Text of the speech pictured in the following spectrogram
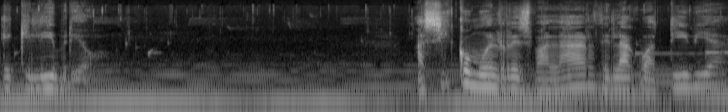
equilibrio, así como el resbalar del agua tibia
